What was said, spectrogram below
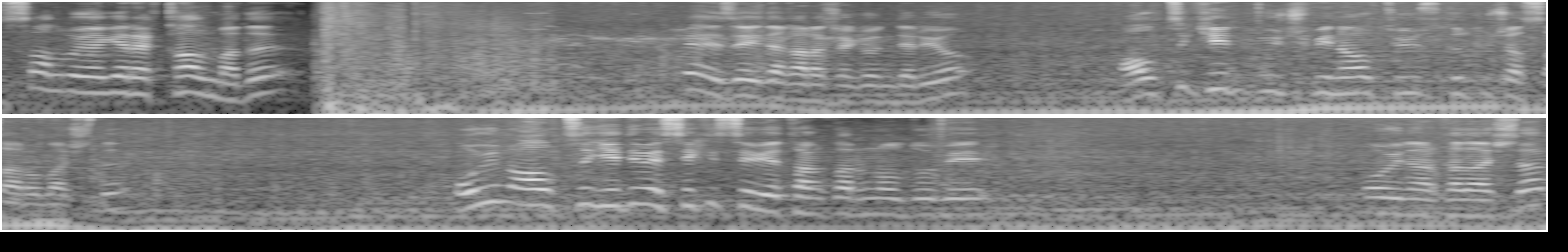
Salvoya gerek kalmadı. BZ'yi de garaja gönderiyor. 6 kill 3643 hasar ulaştı. Oyun 6, 7 ve 8 seviye tankların olduğu bir oyun arkadaşlar.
